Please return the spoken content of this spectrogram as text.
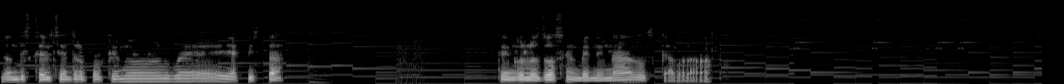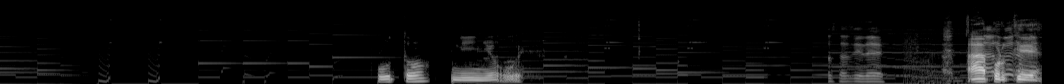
¿Dónde está el centro Pokémon, güey? Aquí está. Tengo los dos envenenados, cabrón. Puto niño, güey. Sea, así de. Ah, "Salven a porque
